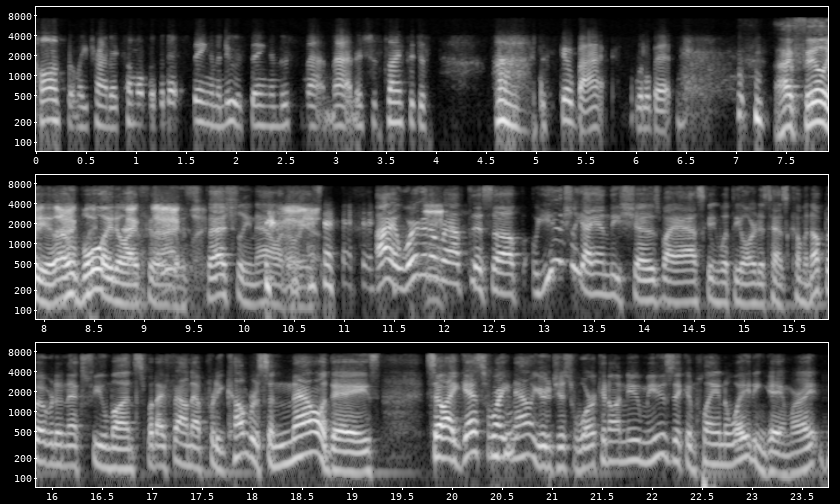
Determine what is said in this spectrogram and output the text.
constantly trying to come up with the next thing and the newest thing and this and that and that. And it's just nice to just uh, just go back a little bit. I feel you. Exactly, Oh boy, do I feel you, especially nowadays. Oh, All right, we're going to wrap this up. Usually I end these shows by asking what the artist has coming up over the next few months, but I found that pretty cumbersome nowadays. So I guess right Mhm. now you're just working on new music and playing the waiting game, right?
